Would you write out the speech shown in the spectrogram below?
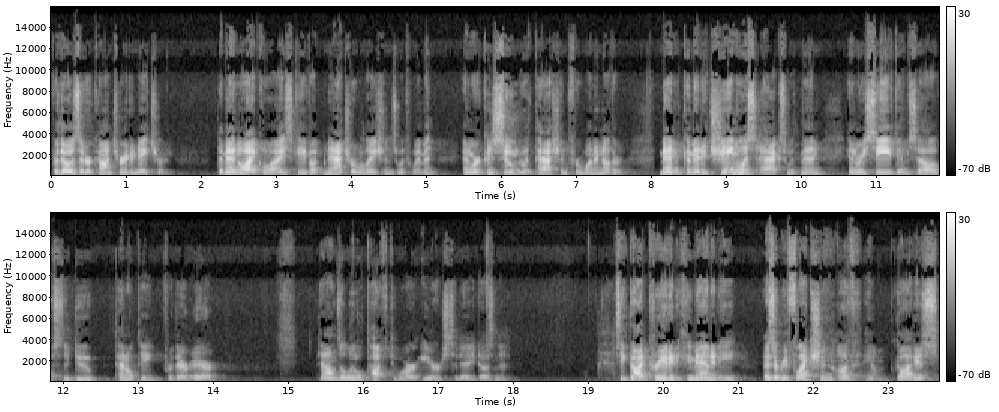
for those that are contrary to nature. The men likewise gave up natural relations with women and were consumed with passion for one another. Men committed shameless acts with men and received themselves the due penalty for their error. Sounds a little tough to our ears today, doesn't it? See, God created humanity as a reflection of Him. God is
